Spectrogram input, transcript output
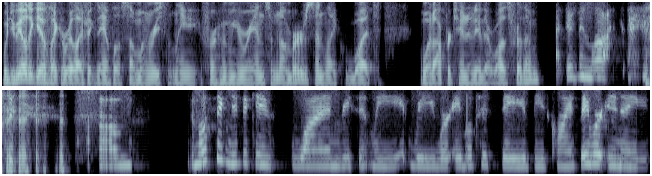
would you be able to give like a real life example of someone recently for whom you ran some numbers and like what what opportunity there was for them? There's been lots. Um, the most significant one recently, we were able to save these clients. They were in a,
